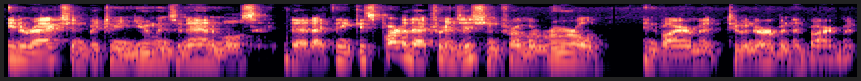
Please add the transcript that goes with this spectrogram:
interaction between humans and animals that I think is part of that transition from a rural environment to an urban environment.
